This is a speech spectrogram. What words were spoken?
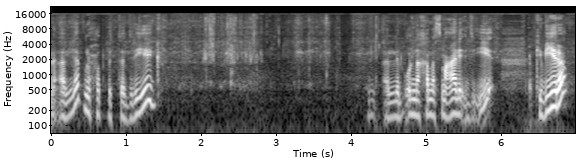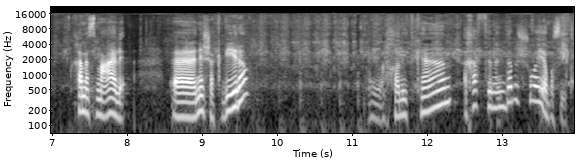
نقلب نحط بالتدريج. نقلب قلنا خمس معالق دقيق. كبيرة خمس معالق آه نشا كبيرة. أيوه الخليط كان أخف من ده بشوية بسيطة.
